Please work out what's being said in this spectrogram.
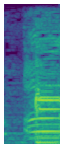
Oh.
